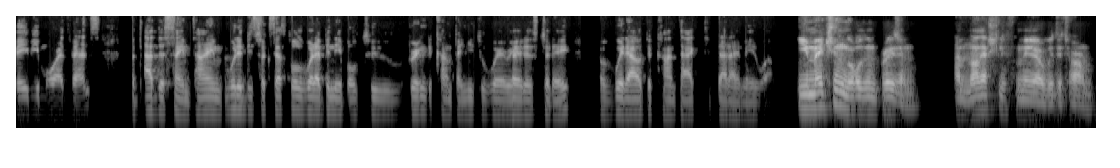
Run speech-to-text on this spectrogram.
maybe more advanced, but at the same time, would it be successful? Would I have been able to bring the company to where it is today uh, without the contact that I made well? You mentioned Golden Prison. I'm not actually familiar with the term.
